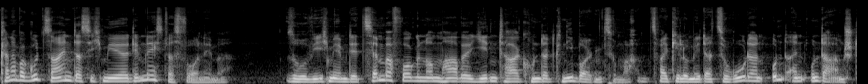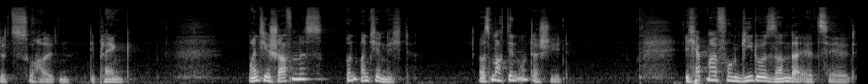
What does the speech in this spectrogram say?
Kann aber gut sein, dass ich mir demnächst was vornehme. So wie ich mir im Dezember vorgenommen habe, jeden Tag 100 Kniebeugen zu machen, zwei Kilometer zu rudern und einen Unterarmstütz zu halten, die Plank. Manche schaffen es und manche nicht. Was macht den Unterschied? Ich habe mal von Guido Sander erzählt.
